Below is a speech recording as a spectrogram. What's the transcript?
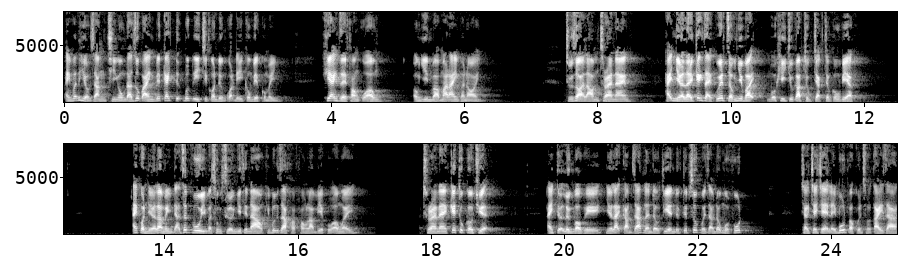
anh vẫn hiểu rằng chính ông đã giúp anh biết cách tự bước đi trên con đường quản lý công việc của mình. Khi anh rời phòng của ông, ông nhìn vào mắt anh và nói: "Chú giỏi lắm, Trenan. Hãy nhớ lấy cách giải quyết giống như vậy mỗi khi chú gặp trục trặc trong công việc." Anh còn nhớ là mình đã rất vui và sung sướng như thế nào khi bước ra khỏi phòng làm việc của ông ấy. Trenan kết thúc câu chuyện. Anh tựa lưng vào ghế, nhớ lại cảm giác lần đầu tiên được tiếp xúc với giám đốc một phút. Chàng trai trẻ lấy bút và quyển sổ tay ra.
